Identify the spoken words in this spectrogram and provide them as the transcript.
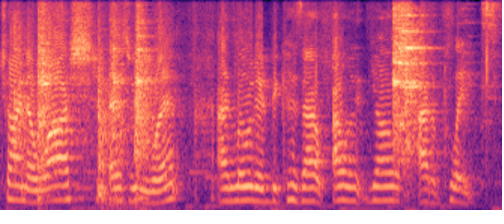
trying to wash as we went. I loaded because I I was y'all out of plates.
